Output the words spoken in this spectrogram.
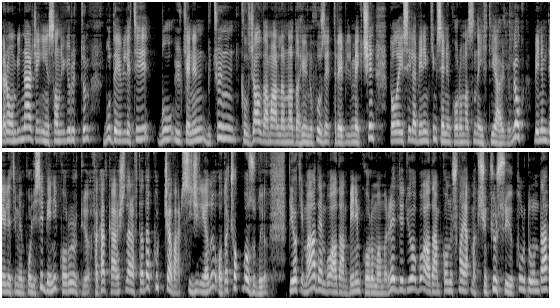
Ben on binlerce insanı yürüttüm. Bu devleti bu ülkenin bütün kılcal damarlarına dahi nüfuz ettirebilmek için dolayısıyla benim kimsenin korumasına ihtiyacım yok. Benim devletimin polisi beni korur diyor. Fakat karşı tarafta da Kutça var. Sicilyalı o da çok bozuluyor. Diyor ki madem bu adam benim korumamı reddediyor bu adam konuşma yapmak için kürsüyü kurduğunda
